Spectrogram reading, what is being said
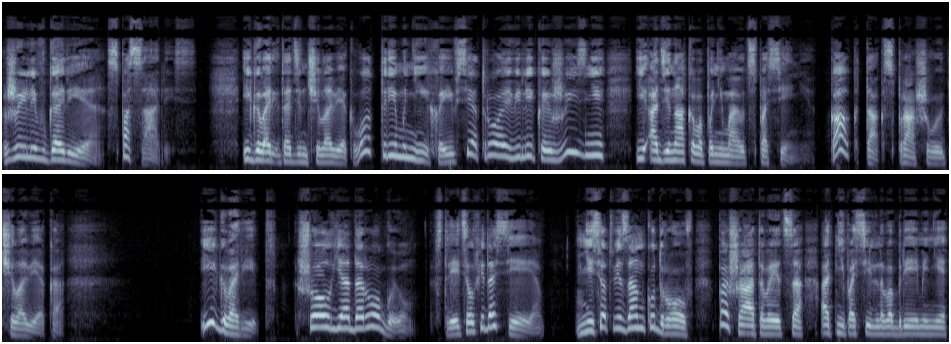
Жили в горе, спасались. И говорит один человек, вот три мниха, и все трое великой жизни и одинаково понимают спасение. Как так, спрашивают человека. И говорит, шел я дорогою, встретил Федосея. Несет вязанку дров, пошатывается от непосильного бремени,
